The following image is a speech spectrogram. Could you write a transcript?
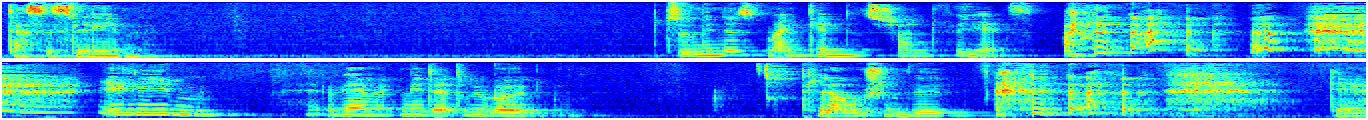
Das ist Leben. Zumindest mein Kenntnisstand für jetzt. Ihr Lieben, wer mit mir darüber plauschen will, der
